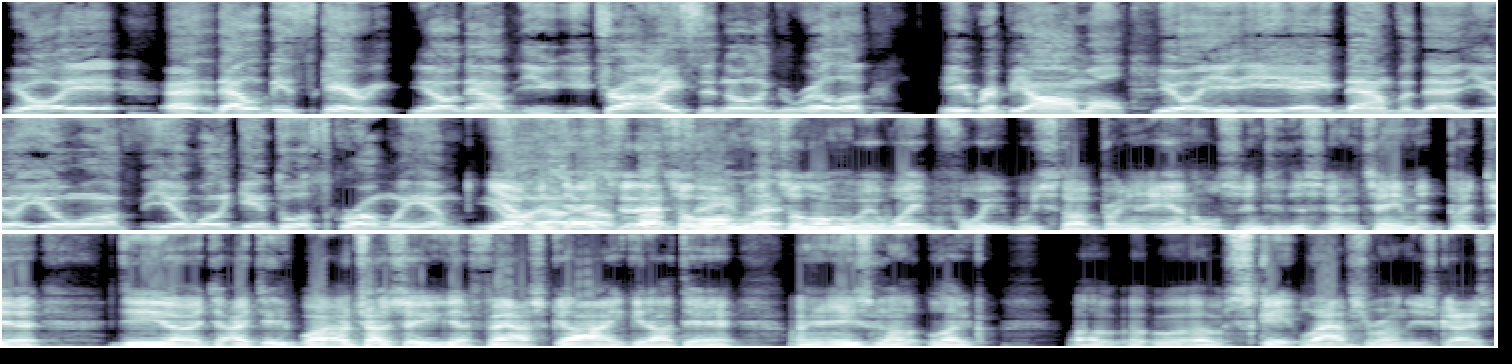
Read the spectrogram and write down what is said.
You know, it, uh, that would be scary. You know, now if you you try icing on a gorilla, he rip your arm off. You know, he, he ain't down for that. You know, you don't want to you don't want to get into a scrum with him. You yeah, know, but that- that's what that's a I'm long saying, that's a long way away before we, we start bringing animals into this entertainment. But uh, the uh, I think well, I'm trying to say you get a fast guy, get out there, and he's gonna like uh, uh, uh, skate laps around these guys.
